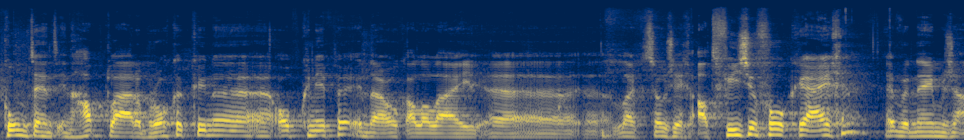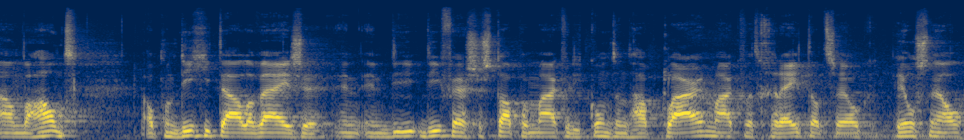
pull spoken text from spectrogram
content in hapklare brokken kunnen opknippen. En daar ook allerlei, laat ik zo zeggen, adviezen voor krijgen. we nemen ze aan de hand op een digitale wijze en in diverse stappen maken we die content hub klaar. Maken we het gereed dat ze ook heel snel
